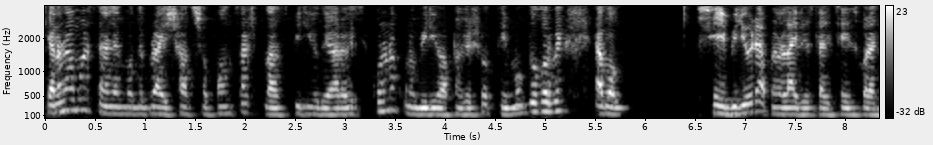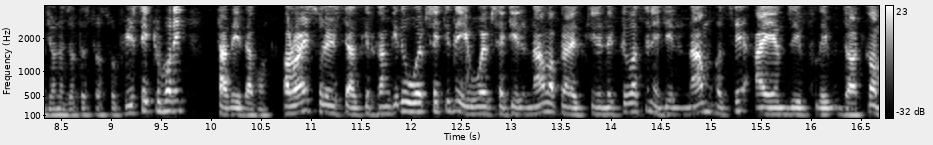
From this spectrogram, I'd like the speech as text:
কেননা আমার চ্যানেলের মধ্যে প্রায় সাতশো পঞ্চাশ প্লাস ভিডিও দেওয়া রয়েছে। কোনো না কোনো ভিডিও আপনাকে সত্যি মুগ্ধ করবে এবং সেই ভিডিওটা আপনার লাইফ স্টাইল চেঞ্জ করার জন্য যথেষ্ট সো ফিরছে একটু পরে সাথেই থাকুন। অলরাইট চলে এসেছে আজকের কাঙ্ক্ষিত ওয়েবসাইটটিতে এই ওয়েবসাইটের নাম আপনারা স্ক্রিনে দেখতে পাচ্ছেন। এটির নাম হচ্ছে IMG flip dot com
